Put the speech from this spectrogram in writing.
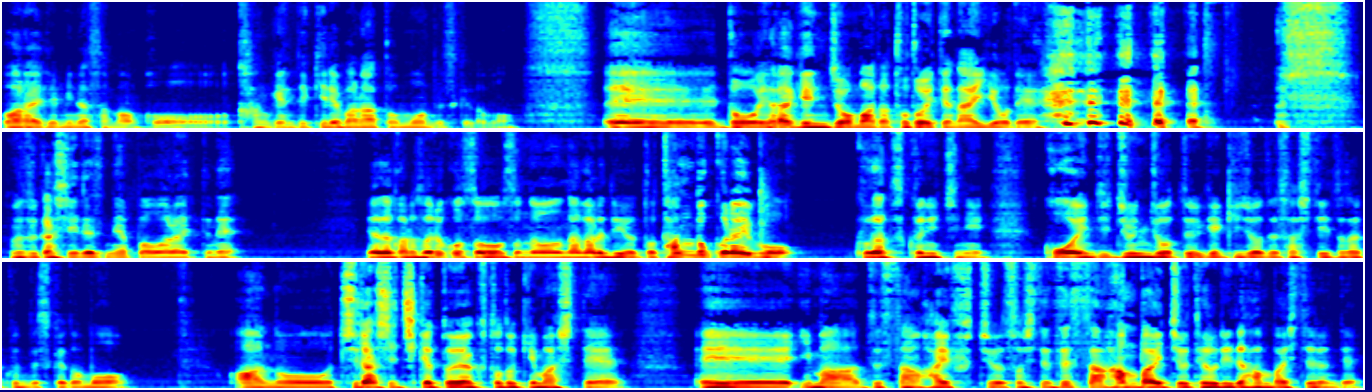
笑いで皆様をこう、還元できればなと思うんですけども、えー、どうやら現状まだ届いてないようで。難しいですね、やっぱお笑いってね。いや、だからそれこそ、その流れで言うと、単独ライブを9月9日に、高円寺純情という劇場でさせていただくんですけども、あの、チラシチケット予約届きまして、えー、今、絶賛配布中、そして絶賛販売中、手売りで販売してるんで、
